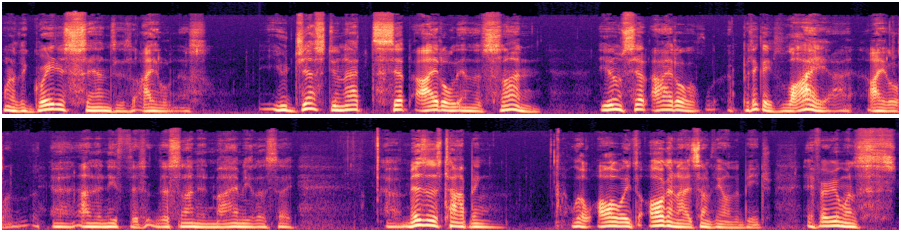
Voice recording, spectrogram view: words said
one of the greatest sins is idleness. You just do not sit idle in the sun. You don't sit idle, particularly lie idle uh, underneath the, the sun in Miami, let's say. Uh, Mrs. Topping will always organize something on the beach. If everyone's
